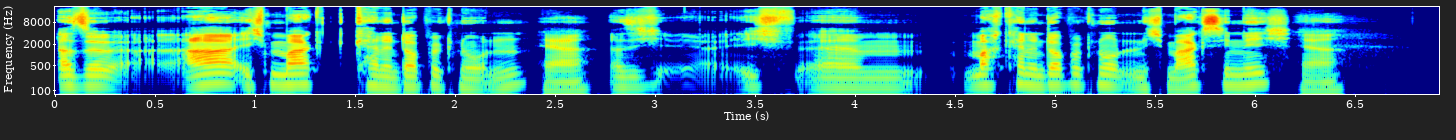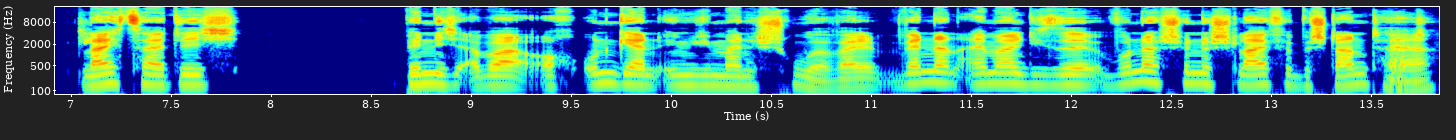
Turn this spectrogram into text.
also A, ich mag keine Doppelknoten. Ja, Also ich, ich ähm, mache keine Doppelknoten und ich mag sie nicht. ja, Gleichzeitig bin ich aber auch ungern irgendwie meine Schuhe, weil wenn dann einmal diese wunderschöne Schleife Bestand hat, ja.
